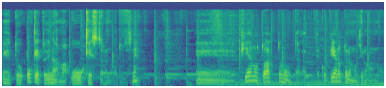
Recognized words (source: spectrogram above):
えっ、ー、と、オケというのは、まあ、オーケストラのことですね。えー、ピアノとあっても疑って、こうピアノっていうのはもちろんあの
